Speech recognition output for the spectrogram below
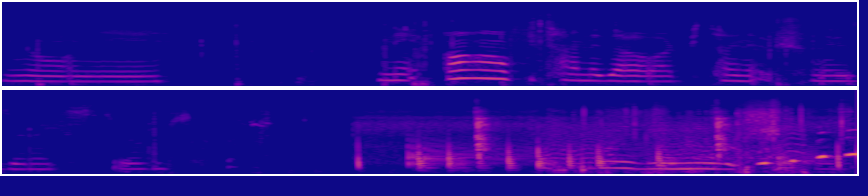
Yani. Ne? Aa bir tane daha var. Bir tane şunu izlemek istiyorum bu sefer. Bu izleniyor.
